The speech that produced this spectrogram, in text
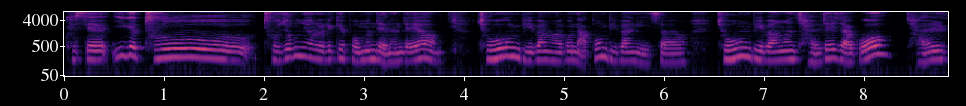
글쎄요, 이게 두, 두 종류로 이렇게 보면 되는데요. 좋은 비방하고 나쁜 비방이 있어요. 좋은 비방은 잘 되자고, 잘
